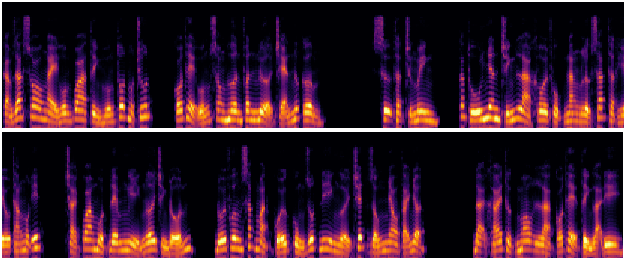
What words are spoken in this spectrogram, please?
cảm giác so ngày hôm qua tình huống tốt một chút, có thể uống xong hơn phân nửa chén nước cơm. Sự thật chứng minh, các thú nhân chính là khôi phục năng lực sắc thật hiếu thắng một ít, trải qua một đêm nghỉ ngơi chỉnh đốn, đối phương sắc mặt cuối cùng rút đi người chết giống nhau tái nhợt. Đại khái thực mau là có thể tỉnh lại đi.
